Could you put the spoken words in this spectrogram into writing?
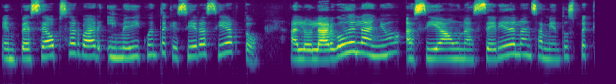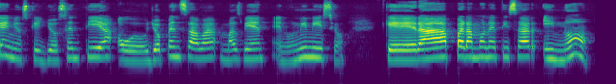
Empecé a observar y me di cuenta que sí era cierto. A lo largo del año hacía una serie de lanzamientos pequeños que yo sentía o yo pensaba más bien en un inicio que era para monetizar y no.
